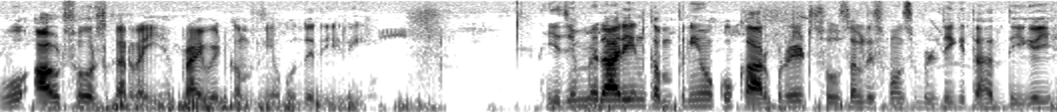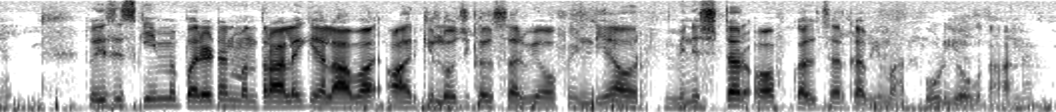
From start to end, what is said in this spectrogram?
वो आउटसोर्स कर रही है, प्राइवेट कंपनियों को दे दी रही है। ये ज़िम्मेदारी इन कंपनियों को कारपोरेट सोशल रिस्पॉन्सिबिलिटी के तहत दी गई है। तो इस स्कीम में पर्यटन मंत्रालय के अलावा आर्कियोलॉजिकल सर्वे ऑफ़ इंडिया और मिनिस्टर ऑफ़ कल्चर का भी महत्वपूर्ण योगदान है।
